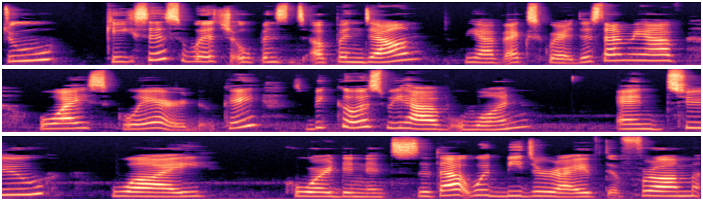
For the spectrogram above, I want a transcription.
two cases which opens up and down we have x squared. This time we have y squared okay? Because we have 1 and 2 y coordinates so that would be derived from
